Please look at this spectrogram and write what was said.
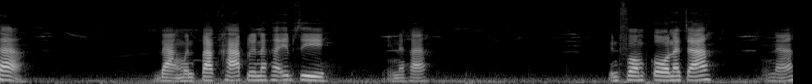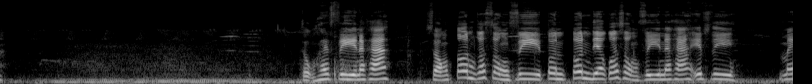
ค่ะ ด่างเหมือนปลาคาร์ฟเลยนะคะ FC นี่นะคะ เป็นฟอร์มกอนะจ๊ะนี่นะ ส่งให้ฟรีนะคะสองต้นก็ส่งฟรี ต้นต้นเดียวก็ส่งฟรีนะคะ FC ไม่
